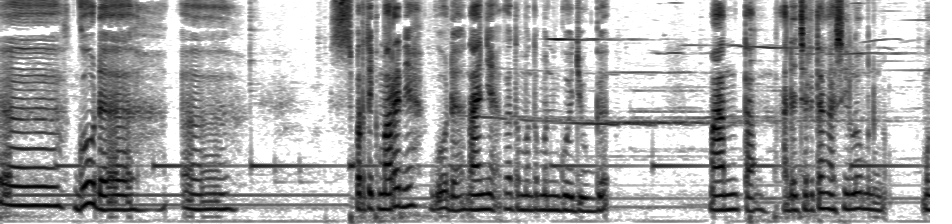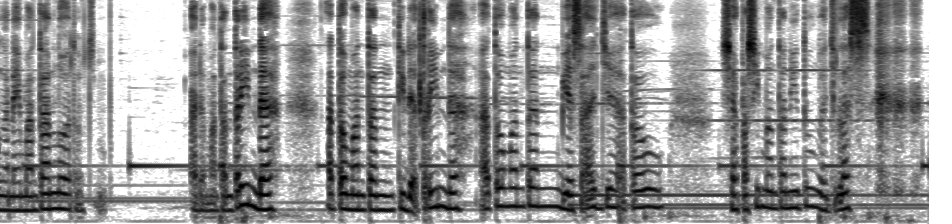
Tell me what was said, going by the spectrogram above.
Uh, eh, gue udah uh, seperti kemarin ya, gue udah nanya ke teman-teman gue juga mantan. Ada cerita gak sih lo mengenai mantan lo atau ada mantan terindah atau mantan tidak terindah atau mantan biasa aja atau siapa sih mantan itu nggak jelas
